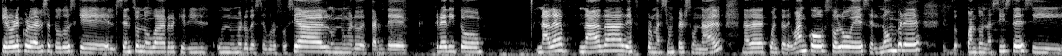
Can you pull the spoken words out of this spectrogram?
quiero recordarles a todos que el censo no va a requerir un número de seguro social, un número de, de crédito, nada, nada de información personal, nada de cuenta de banco, solo es el nombre, cuando naciste y,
